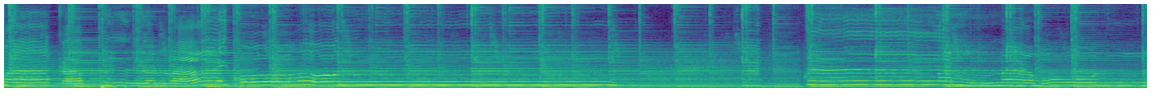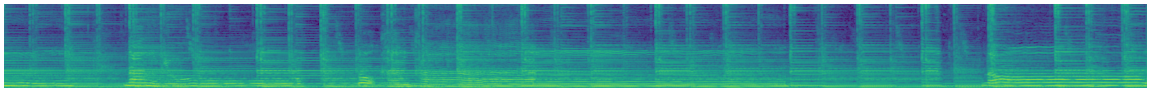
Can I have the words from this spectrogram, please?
มากับเพื่อนหลายคน อยู่โต๊ะข้างข้างๆน้อง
